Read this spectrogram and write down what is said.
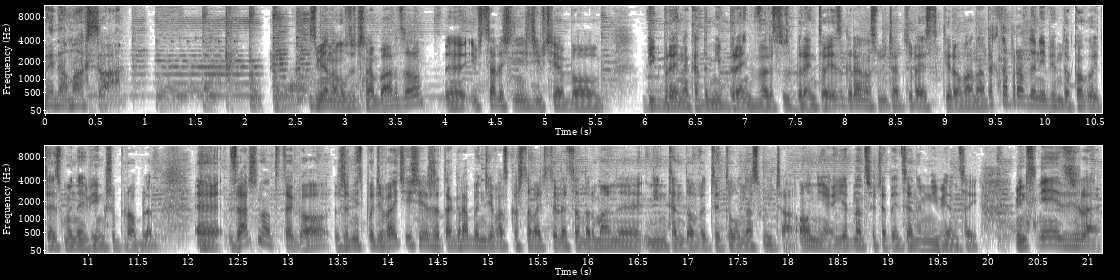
Gramy na maksa. Zmiana muzyczna bardzo yy, i wcale się nie zdziwcie, bo Big Brain Academy Brain vs. Brain to jest gra na Switcha, która jest skierowana tak naprawdę nie wiem do kogo i to jest mój największy problem. E, zacznę od tego, że nie spodziewajcie się, że ta gra będzie was kosztować tyle, co normalny Nintendowy tytuł na Switcha. O nie, jedna trzecia tej ceny mniej więcej. Więc nie jest źle.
